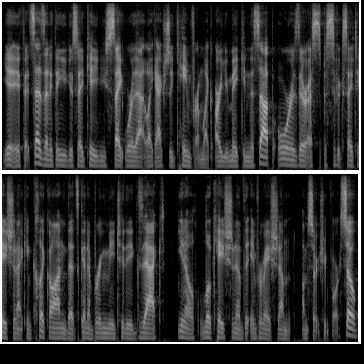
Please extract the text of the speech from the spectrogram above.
if it says anything you could say can you cite where that like actually came from? Like are you making this up or is there a specific citation i can click on that's going to bring me to the exact you know location of the information i'm, I'm searching for? So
